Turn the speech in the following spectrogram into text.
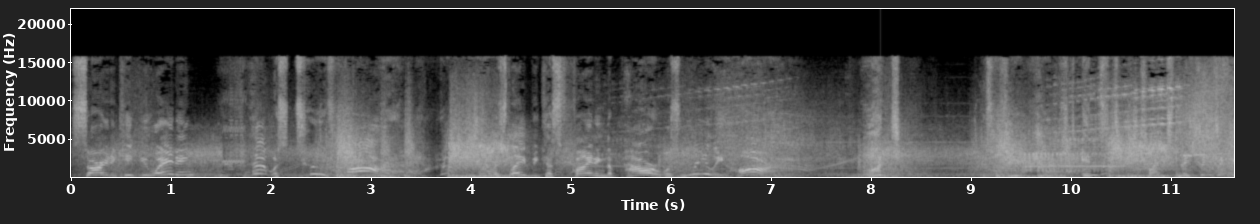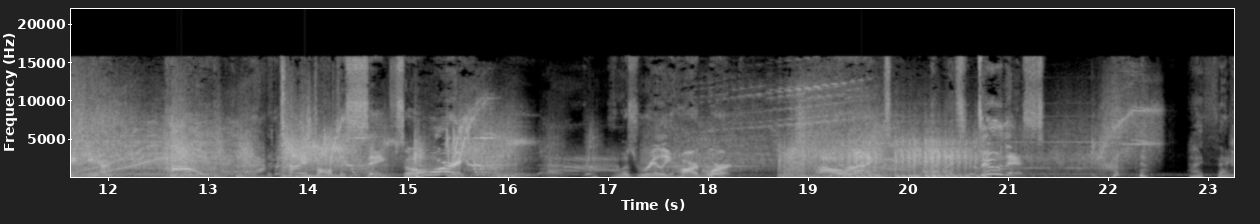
sorry to keep you waiting. That was too far. I was late because finding the power was really hard. What? You used instant transmission to get here? The time vault is safe, so don't worry. It was really hard work. All right, let's do this. I think.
